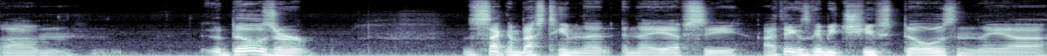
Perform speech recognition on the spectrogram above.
Um, the Bills are the second best team in the in the AFC. I think it's gonna be Chiefs Bills in the uh,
